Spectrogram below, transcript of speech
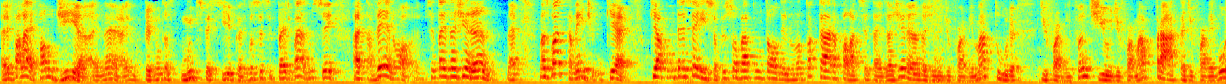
Aí ele fala, ah, fala o dia, aí, né? Aí, perguntas muito específicas, você se perde, ah, não sei, ah, tá vendo? Ó, você tá exagerando, né? Mas basicamente o que é? O que acontece é isso, a pessoa vai apontar o dedo na tua cara, falar que você tá exagerando, agindo de forma imatura, de forma infantil, de forma fraca, de forma egoísta,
